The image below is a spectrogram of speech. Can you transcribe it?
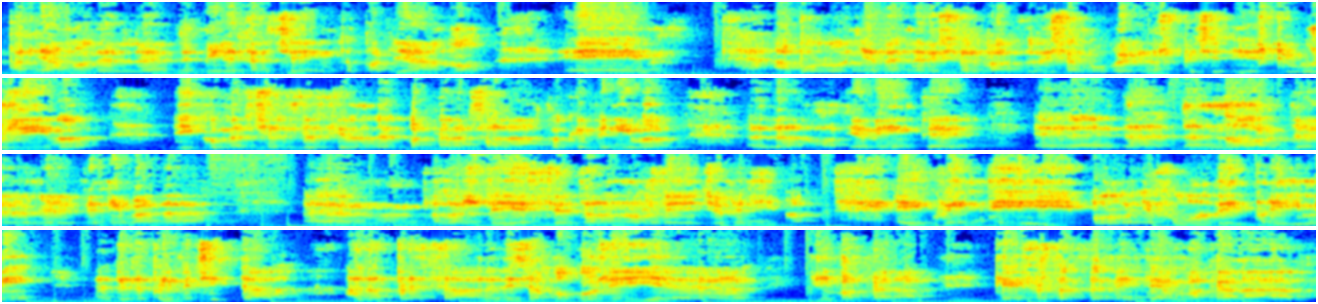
parliamo del, del 1300, parliamo, e, a Bologna venne riservato diciamo, una specie di esclusiva di commercializzazione del baccalà salato che veniva eh, da, ovviamente eh, da, dal nord, eh, veniva da, ehm, dalla Svezia, dalla Norvegia veniva. E quindi Bologna fu uno dei primi, eh, delle prime città ad apprezzare diciamo così, eh, il baccalà, che sostanzialmente è un baccalà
